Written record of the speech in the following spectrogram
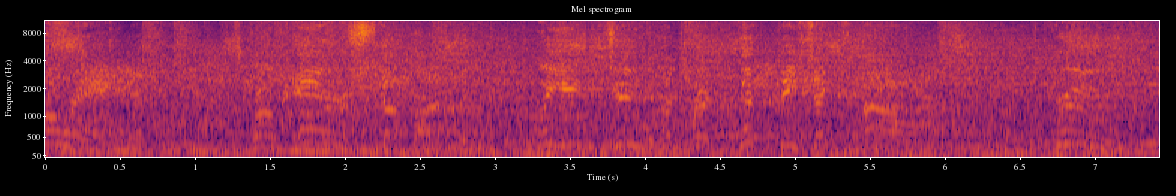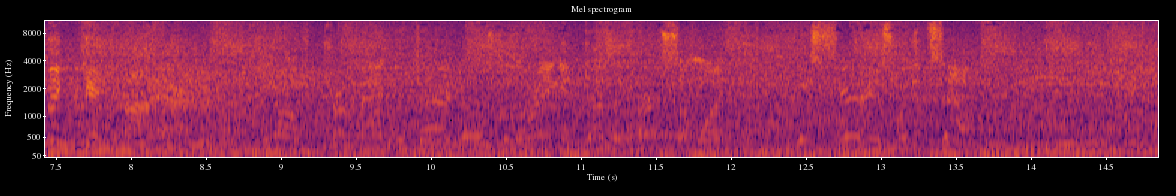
the ring from Ayr, Scotland, weighing 256 pounds, Drew McIntyre. You know, if Drew McIntyre goes to the ring and doesn't hurt someone, he's furious with himself.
